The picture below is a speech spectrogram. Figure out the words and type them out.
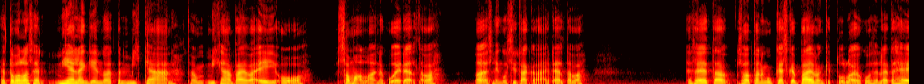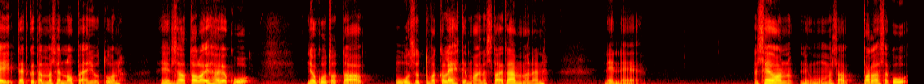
Että tavallaan se mielenkiinto, että mikään, tai mikään päivä ei ole samanlainen kuin edeltävä, tai edes niin kuin sitäkään edeltävä. Ja se, että saattaa niin kuin kesken päivänkin tulla joku silleen, että hei, teetkö tämmöisen nopean jutun? Eli saattaa olla ihan joku, joku tota, uusi juttu, vaikka lehtimainos tai tämmöinen. Niin ne, se on niin kuin mun mielestä parasta, kun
